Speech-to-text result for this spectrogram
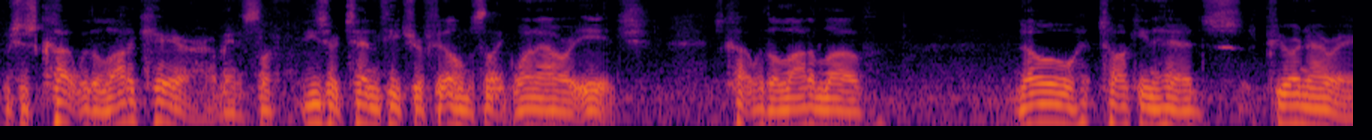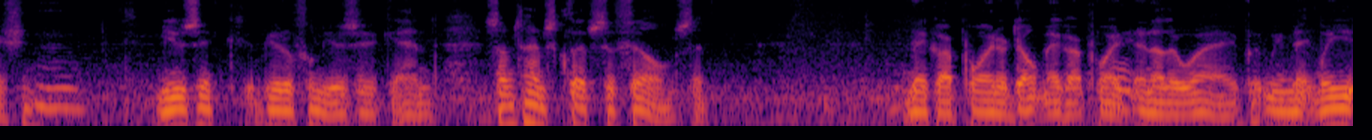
which is cut with a lot of care. I mean, it's these are 10 feature films, like one hour each. It's cut with a lot of love. No talking heads, pure narration, music, beautiful music, and sometimes clips of films that make our point or don't make our point Right. another way. But we, ma- we,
